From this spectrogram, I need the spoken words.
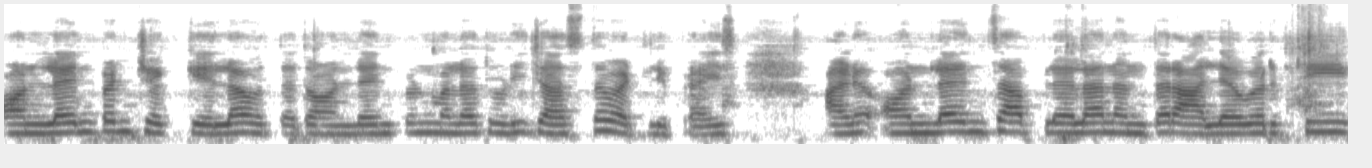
ऑनलाईन पण चेक केला होता. तर ऑनलाईन पण मला थोडी जास्त वाटली प्राईस आणि ऑनलाईनचा आपल्याला नंतर आल्यावरती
